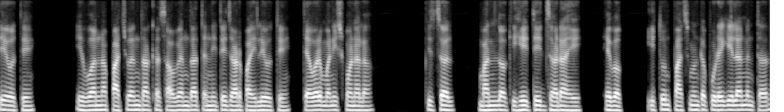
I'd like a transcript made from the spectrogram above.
ते होते. एव्हाना पाचव्यांदा का सहाव्यांदा त्यांनी ते झाड पाहिले होते. त्यावर मनीष म्हणाला की चल मानलं की हे तेच झाड आहे. हे बघ इथून पाच मिनटं पुढे गेल्यानंतर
